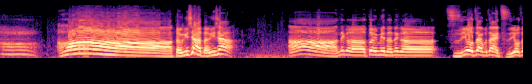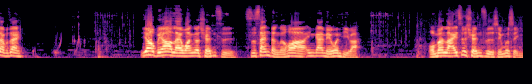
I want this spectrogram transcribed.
啊！等一下，等一下啊！那个对面的那个子佑在不在？子佑在不在？要不要来玩个全子？十三等的话应该没问题吧？我们来一次全子行不行？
